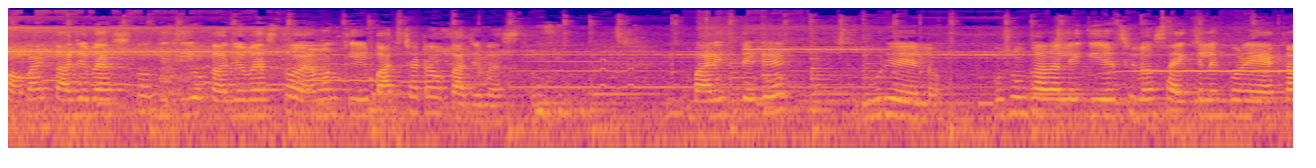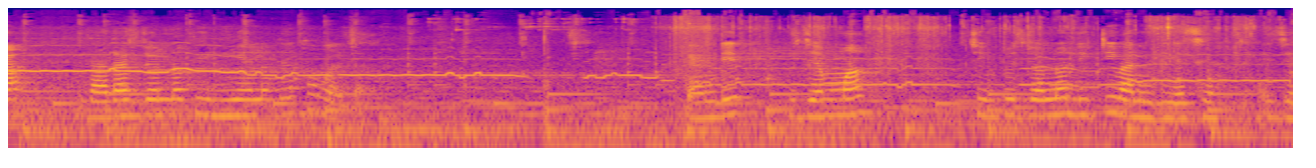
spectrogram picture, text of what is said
সবাই কাজে ব্যস্ত, দিদিও কাজে ব্যস্ত, এমনকি বাচ্চাটাও কাজে ব্যস্ত। বাড়ির থেকে ঘুরে এলো। কুসুম কাদালে গিয়েছিল সাইকেলে করে একা। দাদার জন্য কি নিয়ে এলো। দেখো বলছে ক্যান্ডির জেম্মা চিন্টুর জন্য লিটি বানিয়ে দিয়েছে। এই যে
